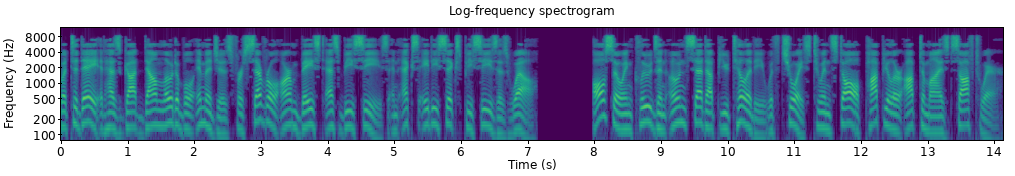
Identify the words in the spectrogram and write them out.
but today it has got downloadable images for several ARM-based SBCs and x86 PCs as well. Also includes an own setup utility with choice to install popular optimized software.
